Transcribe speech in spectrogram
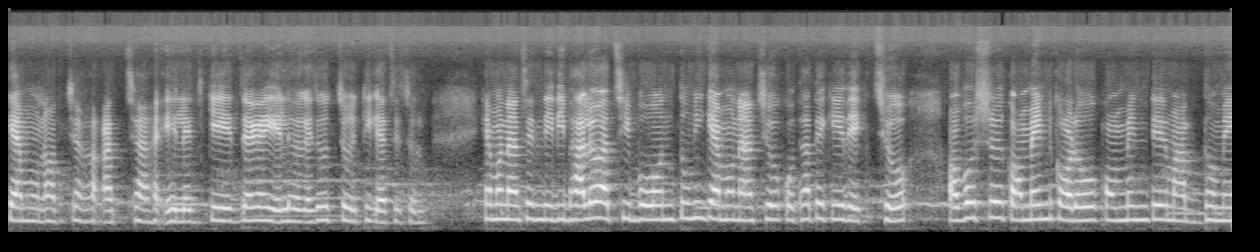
কেমন? আচ্ছা আচ্ছা এল কে এর জায়গায় এল হয়ে গেছে। চল, ঠিক আছে, চল। কেমন আছেন দিদি? ভালো আছি বোন। তুমি কেমন আছো? কোথা থেকে দেখছ? অবশ্যই কমেন্ট করো। কমেন্টের মাধ্যমে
